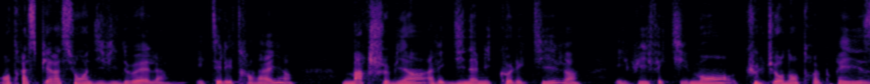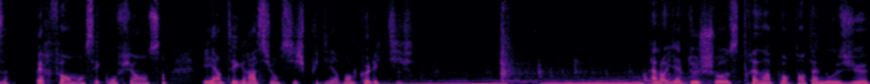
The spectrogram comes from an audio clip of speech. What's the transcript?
entre aspiration individuelle et télétravail marche bien avec dynamique collective et puis effectivement culture d'entreprise, performance et confiance et intégration, si je puis dire, dans le collectif. Alors il y a deux choses très importantes à nos yeux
